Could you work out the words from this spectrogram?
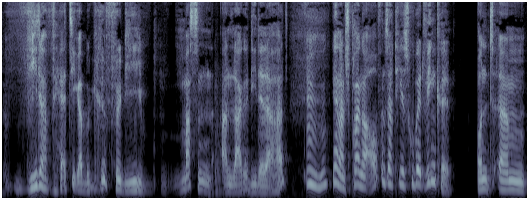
widerwärtiger Begriff für die Massenanlage, die der da hat. Mhm. Ja, dann sprang er auf und sagte, hier ist Hubert Winkel. Und ähm,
